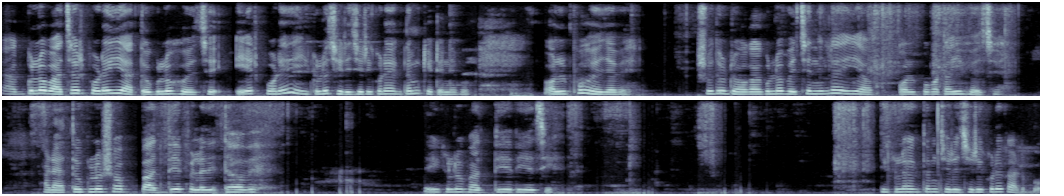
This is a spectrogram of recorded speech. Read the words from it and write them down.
শাকগুলো বাছার পরেই এতগুলো হয়েছে। এরপরে এইগুলো ঝিরিঝিরি করে একদম কেটে নেব। অল্প হয়ে যাবে। শুধু ডগাগুলো বেছে নিলে এই অল্প কটাই হয়েছে। আর এতগুলো সব বাদ দিয়ে ফেলে দিতে হবে। এইগুলো বাদ দিয়ে দিয়েছি। এগুলো একদম ঝিরিঝিরি করে কাটবো।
